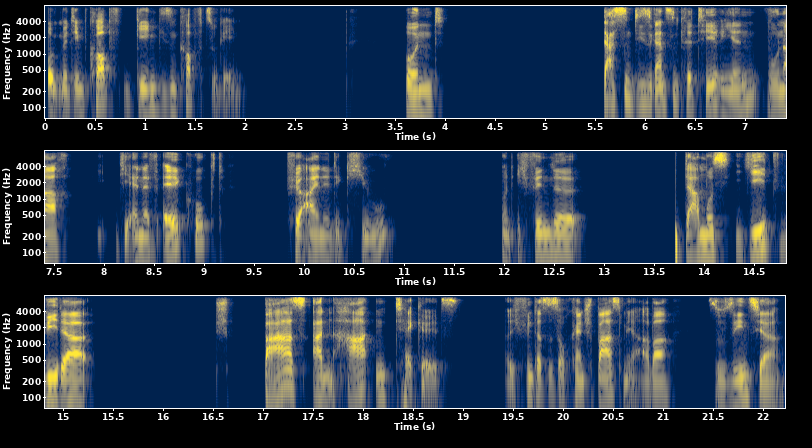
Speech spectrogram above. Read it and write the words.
und mit dem Kopf gegen diesen Kopf zu gehen. Und das sind diese ganzen Kriterien, wonach die NFL guckt für eine DQ. Und ich finde, da muss jedweder Spaß an harten Tackles. Also ich finde, das ist auch kein Spaß mehr, aber so sehen es ja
